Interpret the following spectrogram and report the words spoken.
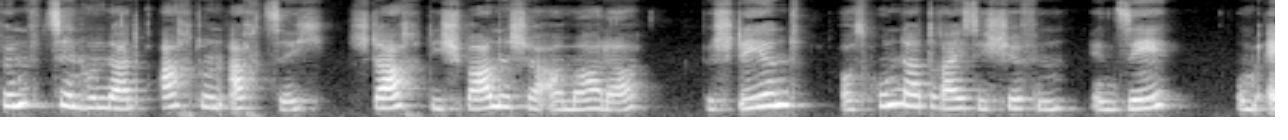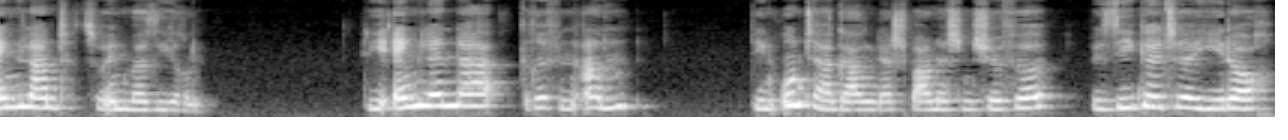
1588 stach die spanische Armada, bestehend aus 130 Schiffen, in See, um England zu invasieren. Die Engländer griffen an, den Untergang der spanischen Schiffe besiegelte jedoch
